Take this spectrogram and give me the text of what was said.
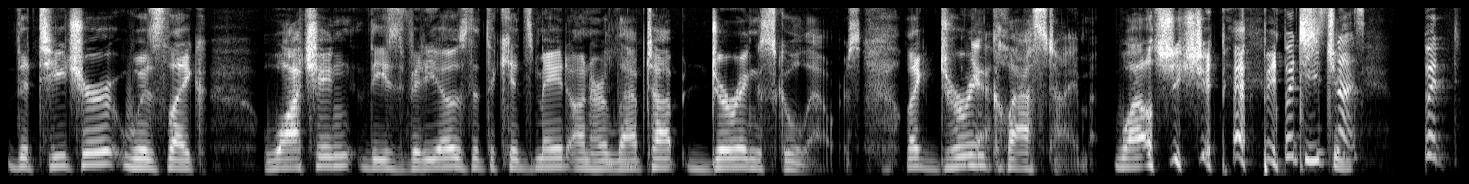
the teacher was like watching these videos that the kids made on her laptop during school hours, like during Yeah. class time, while she should have been but she's teaching. not but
